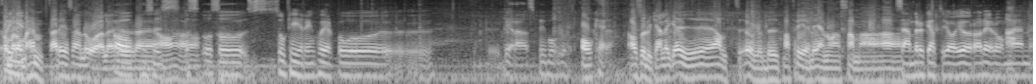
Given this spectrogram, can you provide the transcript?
Kommer de och hämtar det sen då? Eller ja, hur? precis. Ja, ja, Och, och så sortering sker på eh, deras bevåg. då. Okej. Alltså du kan lägga i allt överblivet material i en och samma... Sen brukar inte jag göra det då, men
